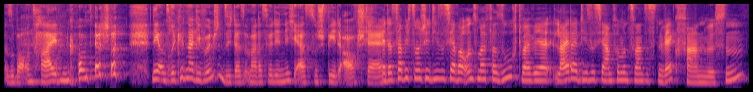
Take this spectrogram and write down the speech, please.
Also bei uns Heiden kommt er schon. Nee, unsere Kinder, die wünschen sich das immer, dass wir den nicht erst so spät aufstellen. Ja, das habe ich zum Beispiel dieses Jahr bei uns mal versucht, weil wir leider dieses Jahr am 25. wegfahren müssen.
